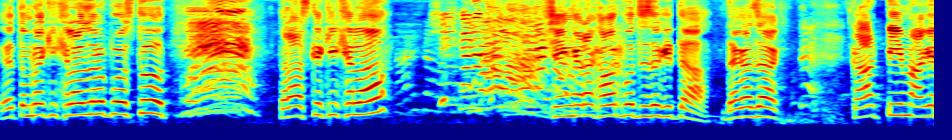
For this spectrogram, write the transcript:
এ, তোমরা কি খেলার জন্য প্রস্তুত? তাহলে আজকে কি খেলা? সিঙ্গারা খাওয়ার প্রতিযোগিতা। দেখা যাক, কার টিম আগে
